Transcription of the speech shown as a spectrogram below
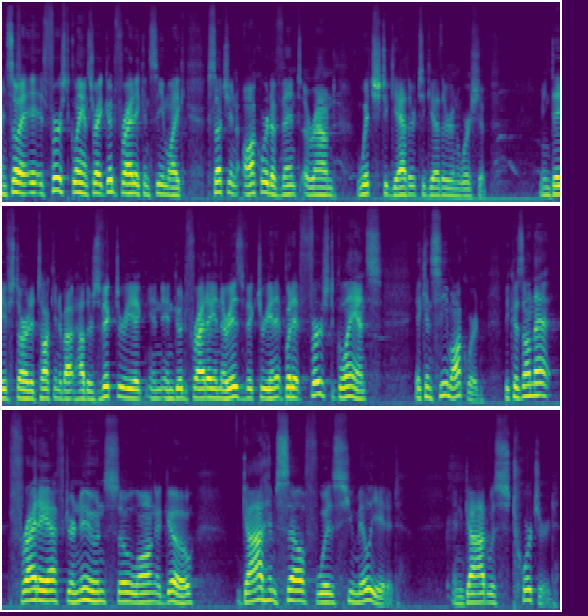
And so, at first glance, right, Good Friday can seem like such an awkward event around which to gather together and worship. I mean, Dave started talking about how there's victory in, in Good Friday, and there is victory in it, but at first glance, it can seem awkward because on that Friday afternoon, so long ago, God Himself was humiliated, and God was tortured,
